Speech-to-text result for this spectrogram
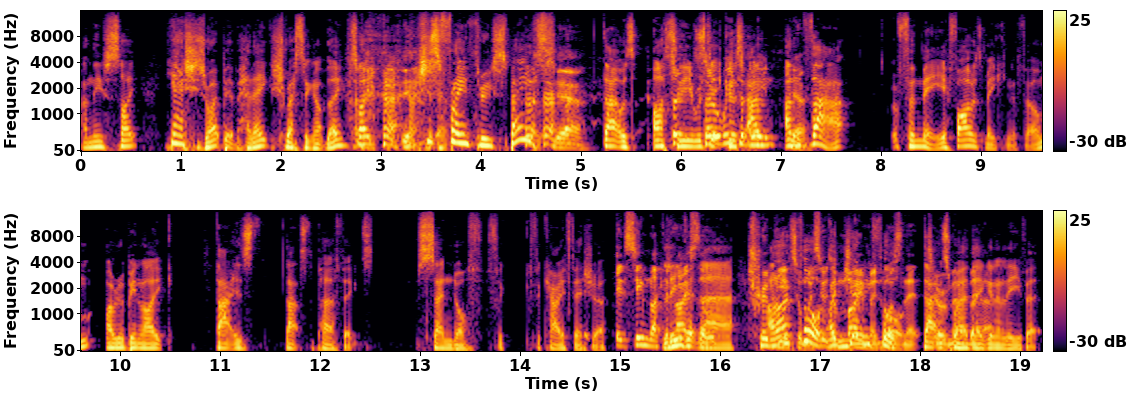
And he's like, "Yeah, she's right. Bit of a headache. She's resting up though." It's like she's flying through space. Yeah. that was utterly So- so are we ridiculous. to and believe- and yeah. that for me, if I was making a film, I would have been like, "That is that's the perfect send off for for Carrie Fisher." It seemed like a leave nice it little there. tribute And I thought- It was a I moment, wasn't it, That's where they're going to leave it.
